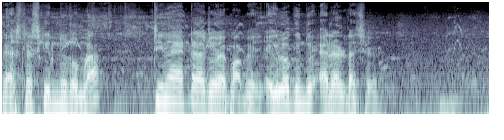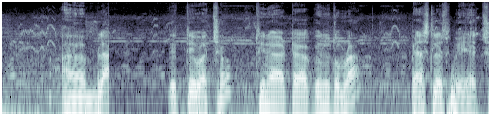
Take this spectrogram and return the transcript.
প্যাসলেস কিন্তু তোমরা তিন হাজার টাকা জোড়ায় পাবে। এগুলো কিন্তু অ্যাডাল্ট আছে। ব্ল্যাক দেখতে পাচ্ছ, তিন হাজার টাকা কিন্তু তোমরা প্যাসলেস পেয়ে যাচ্ছ।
